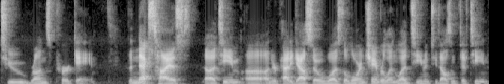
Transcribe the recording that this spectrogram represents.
two runs per game. The next highest uh, team uh, under Patty Gasso was the Lauren Chamberlain led team in 2015.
